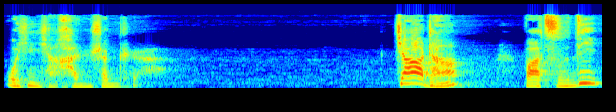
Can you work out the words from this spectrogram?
我印象很深刻啊。家长把子弟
